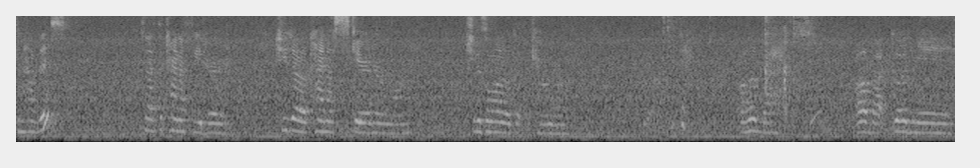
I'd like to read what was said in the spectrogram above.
Can have this? So I have to kind of feed her. She's uh, a kind of scared her. She doesn't want to look at the camera. Yeah. All of that. All of that goodness.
